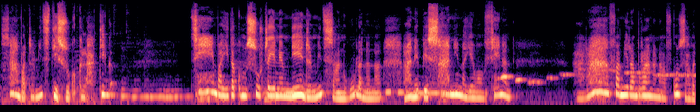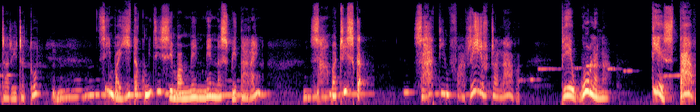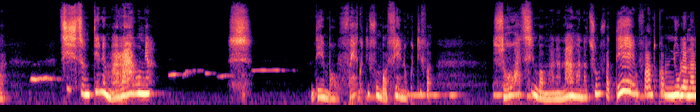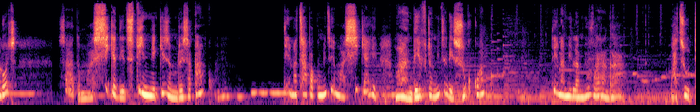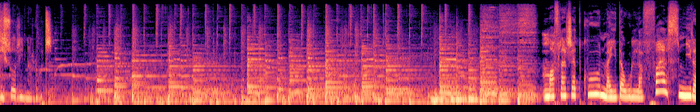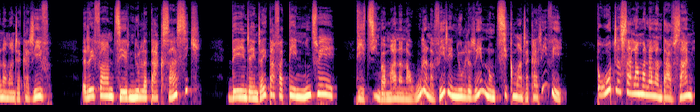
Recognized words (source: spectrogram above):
Sambatra mihitsy ity zokiko lahy ity ka! Tsy mba hitako misoritra eny amin'ny endriny mihitsy izany olana na any am-piasany na eo amin'ny fiainany. Arahany famiramoranana avokoa ny zavatra rehetra ataony. Tsy mba hitako mihitsy izy izay mba mimenomenona sy be taraina. Sambatra izy ka! Izaho ity mifarirotra lava, be olana. Tezi-dava! Tsisy tsy miteny hoe marary hono an! Ss! Ndeha mba ovaiko ity fomba fiainako ity fa zao aho tsy mba mana-namana intsony fa dia mifantoka amin'ny olana loatra. Sady masiaka dia tsy tian'ny ankizy miresaka amiko. Tena tsapako mihitsy hoe masiaka aho e! Mandefitra mihitsy ilay zokiko amiko. Tena mila miova ary angaha mba tsy ho diso aoriana loatra. Mahafinaritra tokoa ny mahita olona faly sy mirana mandrakariva. Rehefa mijery ny olona tahaka izany isika, dia indraindray tafateny mihitsy hoe, Dia tsy mba manana olana ve ireny olona ireny no mitsiky mandrakariva e? Toa ohatry ny salama lalandava izany,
